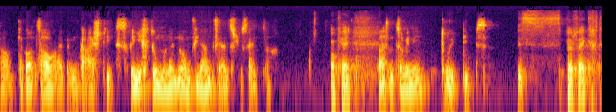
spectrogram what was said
Ja, da geht es auch eben um geistiges Reichtum und nicht nur um finanzielles schlussendlich. Okay. Das sind so meine drei Tipps. Ist perfekt.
